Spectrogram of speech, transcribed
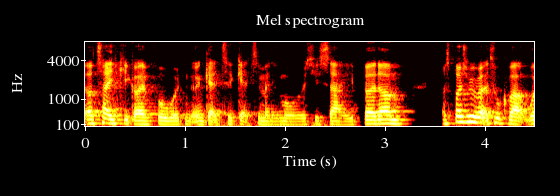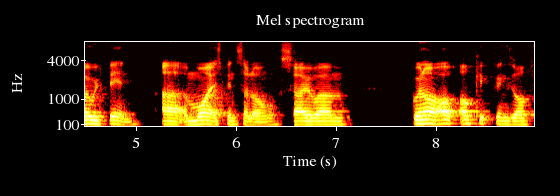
they'll take it going forward and, and, get to get to many more, as you say. But um, I suppose we're about to talk about where we've been uh, and why it's been so long. So um, when I'll, I'll, kick things off.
